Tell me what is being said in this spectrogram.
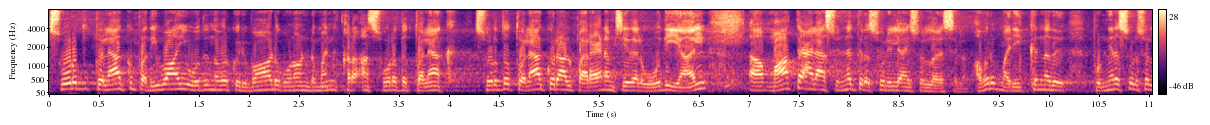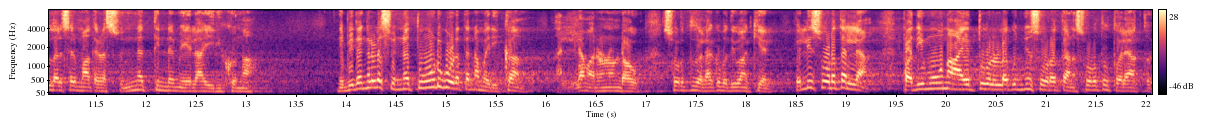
സൂറത്ത് തൊലാക്ക് പതിവായി ഓതുന്നവർക്ക് ഒരുപാട് ഗുണമുണ്ട്. മൻ സൂറത്ത് തൊലാഖ് സൂറത്ത് തൊലാഖ് ഒരാൾ പാരായണം ചെയ്താൽ ഓതിയാൽ മാത്താല സുന്നത്ത് റസൂലില്ലാഹി സ്വല്ലു വസല്ലം. അവർ മരിക്കുന്നത് പുണ്യ റസൂൽ സ്വല്ലു മാത്രമല്ല സുന്നത്തിന്റെ മേലായിരിക്കുന്ന നിബിതങ്ങളുടെ സുന്നത്തോടു കൂടെ തന്നെ മരിക്കാം. നല്ല മരണം ഉണ്ടാവും. സൂറത്ത് തൊലാക്ക് പതിവാക്കിയാൽ. വലിയ സൂറത്തല്ല. പതിമൂന്ന് ആയത്തുകളുള്ള കുഞ്ഞു സൂറത്താണ്. സൂറത്ത് തൊലാക്ക്.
